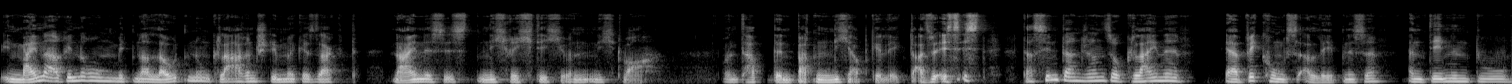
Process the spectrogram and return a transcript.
in meiner Erinnerung mit einer lauten und klaren Stimme gesagt, nein, es ist nicht richtig und nicht wahr und habe den Button nicht abgelegt. Also es ist, das sind dann schon so kleine Erweckungserlebnisse, an denen du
